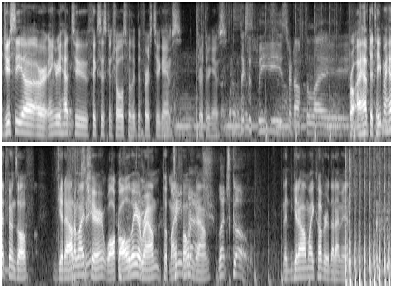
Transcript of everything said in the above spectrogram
Juicy uh, or Angry had to fix his controls for like the first two games, two or three games. Sixes, please turn off the light. Bro, I have to take my headphones off, get out of my See? chair, walk all the way around, put my team phone match. down, Let's go. then get out of my cover that I'm in.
